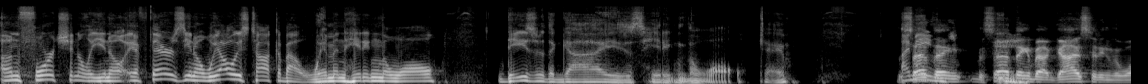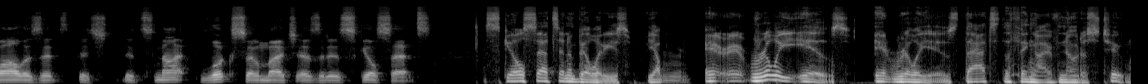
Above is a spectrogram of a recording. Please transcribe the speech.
unfortunately, you know, if there's, you know, we always talk about women hitting the wall. These are the guys hitting the wall. Okay. The I sad mean- thing, the sad thing about guys hitting the wall is it's it's it's not looks so much as it is skill sets. Skill sets and abilities. Yep. Mm. It, it really is. It really is. That's the thing I've noticed too.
